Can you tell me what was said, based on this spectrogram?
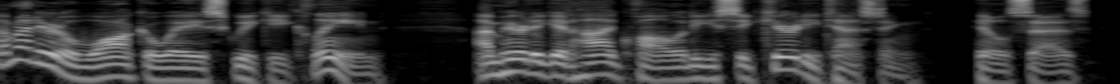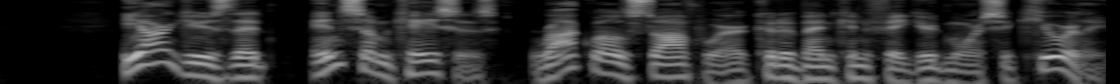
I'm not here to walk away squeaky clean. I'm here to get high quality security testing, Hill says. He argues that, in some cases, Rockwell's software could have been configured more securely.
